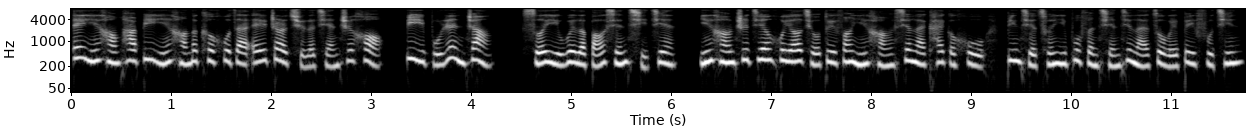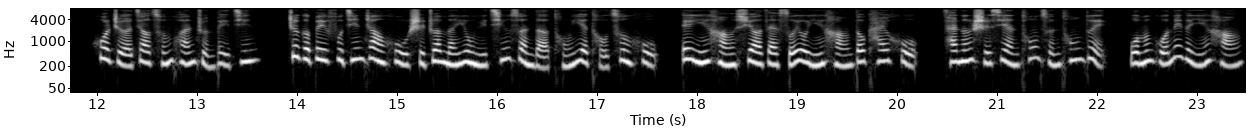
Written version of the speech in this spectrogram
A 银行怕 B 银行的客户在 A 这儿取了钱之后，B 不认账，所以为了保险起见，银行之间会要求对方银行先来开个户，并且存一部分钱进来作为备付金，或者叫存款准备金。这个备付金账户是专门用于清算的同业头寸户。A 银行需要在所有银行都开户，才能实现通存通兑。我们国内的银行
